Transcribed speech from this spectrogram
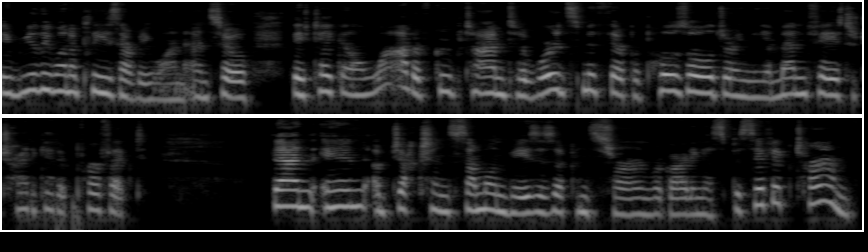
they really want to please everyone. And so they've taken a lot of group time to wordsmith their proposal during the amend phase to try to get it perfect. Then in objection, someone raises a concern regarding a specific term,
